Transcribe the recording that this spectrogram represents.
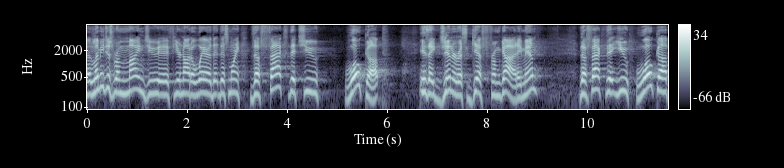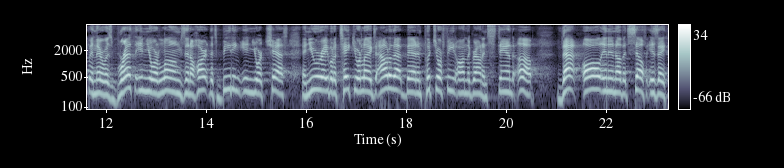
Uh, let me just remind you, if you're not aware, that this morning, the fact that you woke up is a generous gift from God. Amen? The fact that you woke up and there was breath in your lungs and a heart that's beating in your chest, and you were able to take your legs out of that bed and put your feet on the ground and stand up, that all in and of itself is a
